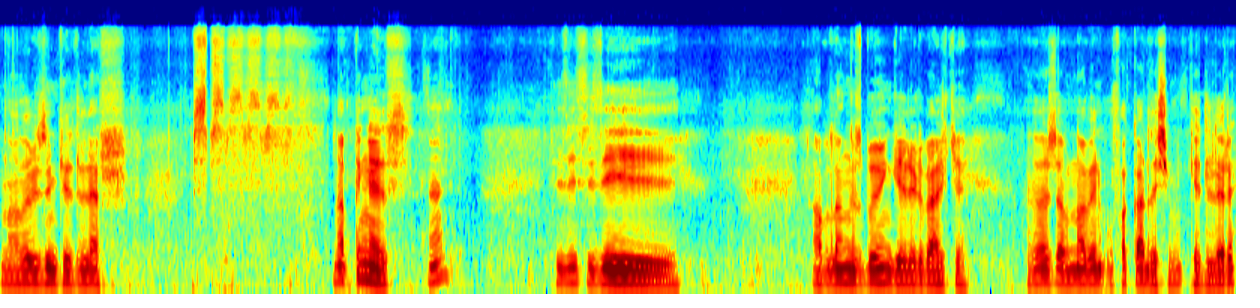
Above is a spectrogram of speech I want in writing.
Bunlar da bizim kediler. Pis pis pis pis pis. Ne yaptınız? He? Sizi sizi. Ablanız bugün gelir belki. Arkadaşlar bunlar benim ufak kardeşimin kedileri.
